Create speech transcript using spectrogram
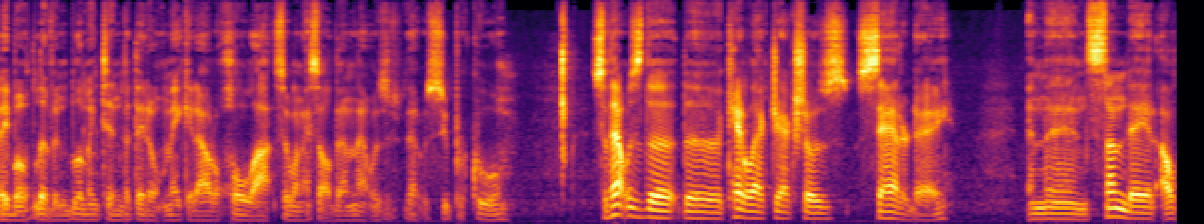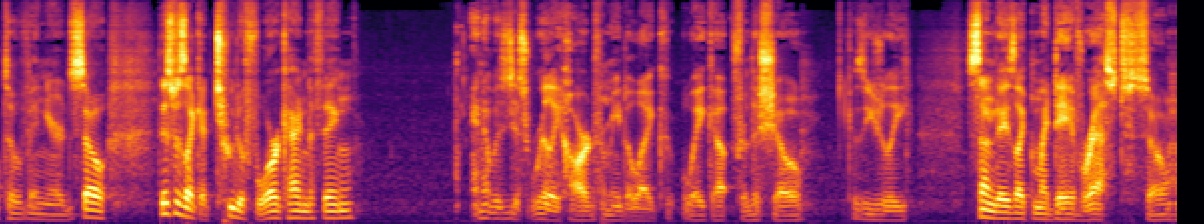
They both live in Bloomington, but they don't make it out a whole lot. So when I saw them, that was that was super cool. So that was the the Cadillac Jack shows Saturday, and then Sunday at Alto Vineyard. So this was like a two to four kind of thing and it was just really hard for me to like wake up for the show because usually Sunday's like my day of rest. So,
